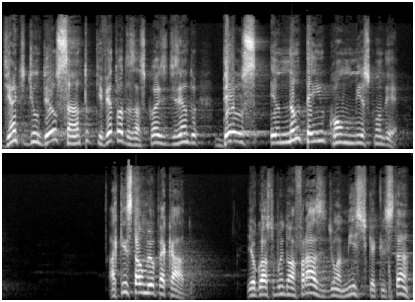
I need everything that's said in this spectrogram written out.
diante de um Deus santo que vê todas as coisas, dizendo: Deus, eu não tenho como me esconder. Aqui está o meu pecado. E eu gosto muito de uma frase de uma mística cristã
